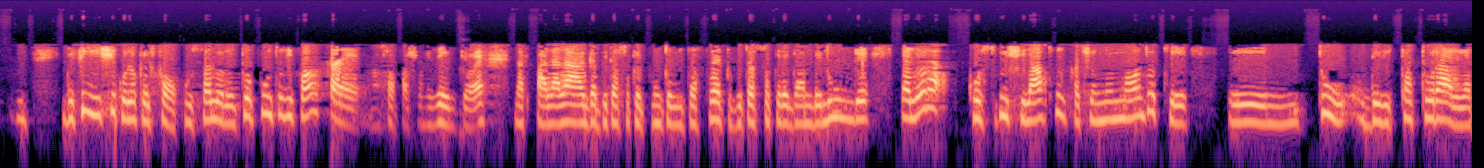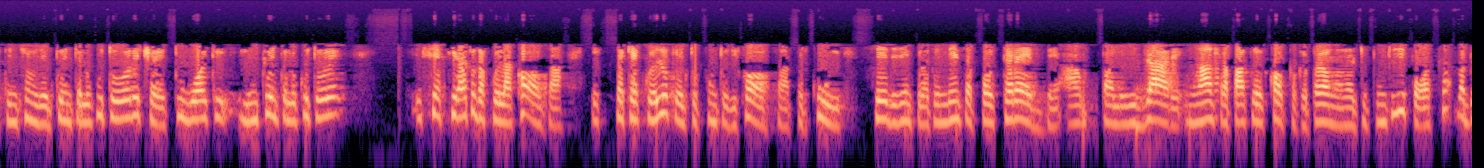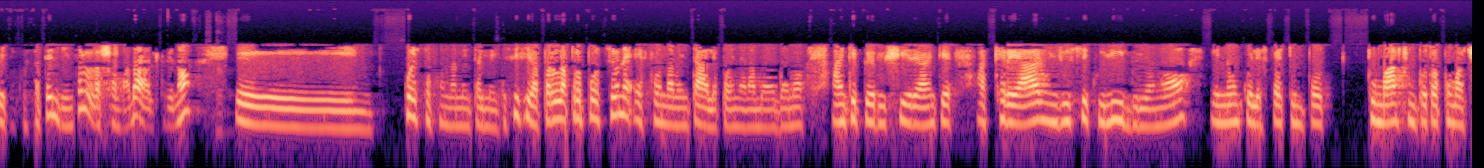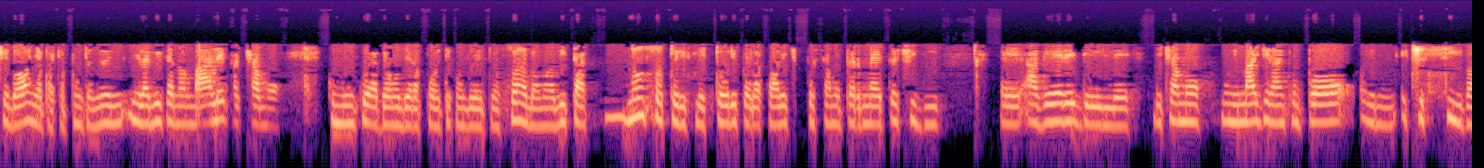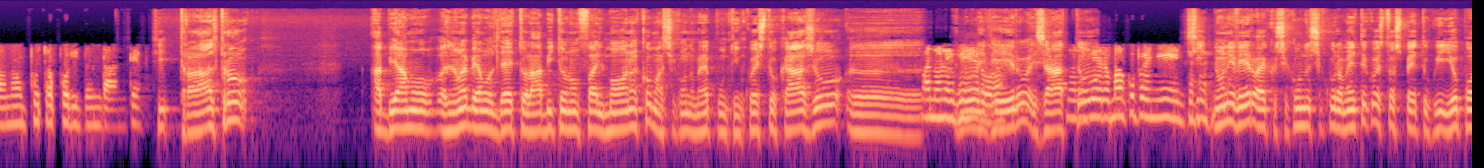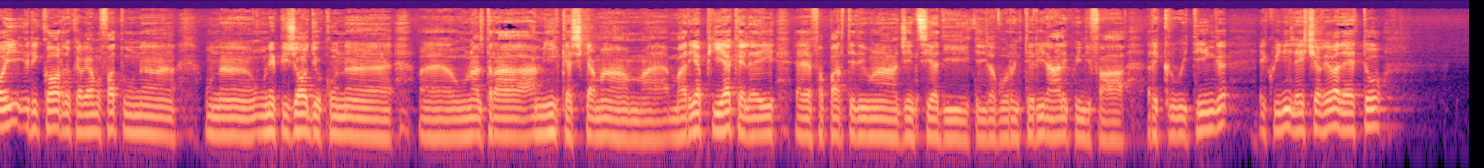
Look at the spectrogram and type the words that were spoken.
definisci quello che è il focus. Allora il tuo punto di forza è, non so, faccio un esempio, eh, la spalla larga piuttosto che il punto di vita stretto, piuttosto che le gambe lunghe, e allora costruisci l'outfit facendo in modo che e tu devi catturare l'attenzione del tuo interlocutore, cioè tu vuoi che il tuo interlocutore sia attirato da quella cosa, perché è quello che è il tuo punto di forza, per cui se ad esempio la tendenza porterebbe a valorizzare un'altra parte del corpo che però non è il tuo punto di forza, va bene, questa tendenza la lasciamo ad altri, no? E questo fondamentalmente, sì sì, la, la proporzione è fondamentale poi nella moda, no? anche per riuscire anche a creare un giusto equilibrio no? e non quell'effetto un po' too much, un po' troppo macedonia, perché appunto noi nella vita normale facciamo comunque abbiamo dei rapporti con delle persone, abbiamo una vita non sotto i riflettori per la quale possiamo permetterci di eh, avere delle, diciamo, un'immagine anche un po' ehm, eccessiva, no? un po' troppo ridondante. Sì, tra l'altro Abbiamo, noi abbiamo detto l'abito non fa il monaco, ma secondo me appunto in questo caso... Eh, ma non è vero. Non è vero, esatto. Non è vero, manco per niente. Sì, non è vero, ecco, secondo sicuramente questo aspetto qui. Io poi ricordo che abbiamo fatto un, un, un episodio con eh, un'altra amica, si chiama Maria Pia, che lei eh, fa parte di un'agenzia di, di, lavoro interinale, quindi fa recruiting, e quindi lei ci aveva detto,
